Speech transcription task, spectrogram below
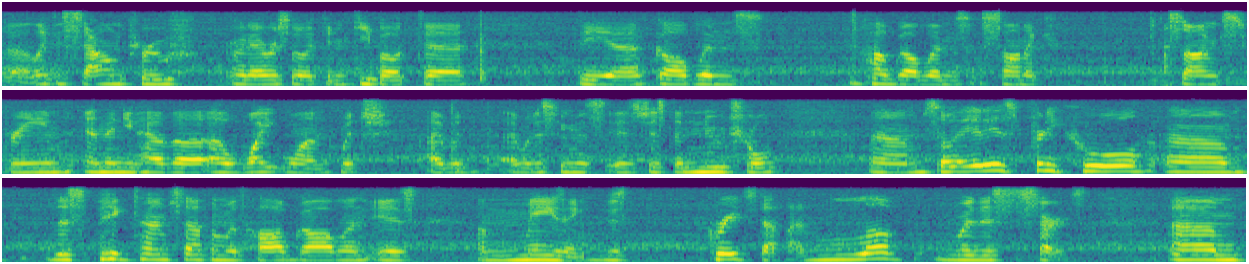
uh, like a soundproof or whatever, so it can keep out uh, the uh, goblins, hobgoblins, sonic, sonic scream, and then you have a, a, white one, which I would I would assume is is just a neutral. Um, so it is pretty cool. Um, this big time stuff and with Hobgoblin is amazing, just great stuff. I love where this starts. Um,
